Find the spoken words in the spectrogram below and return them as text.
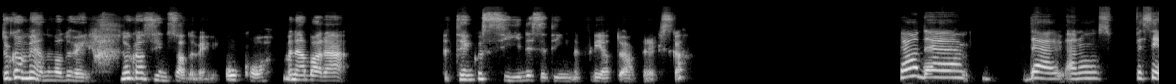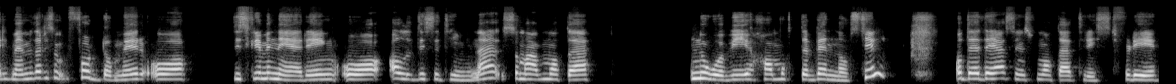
Du kan mene hva du vil. Du kan synes hva du vil. Ok. Men jeg bare Tenk å si disse tingene fordi at du er forelska. Ja, det, det er, er noe spesielt med men Det er liksom fordommer og diskriminering og alle disse tingene som er på en måte noe vi har måttet venne oss til. Og det er det jeg syns er trist, fordi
